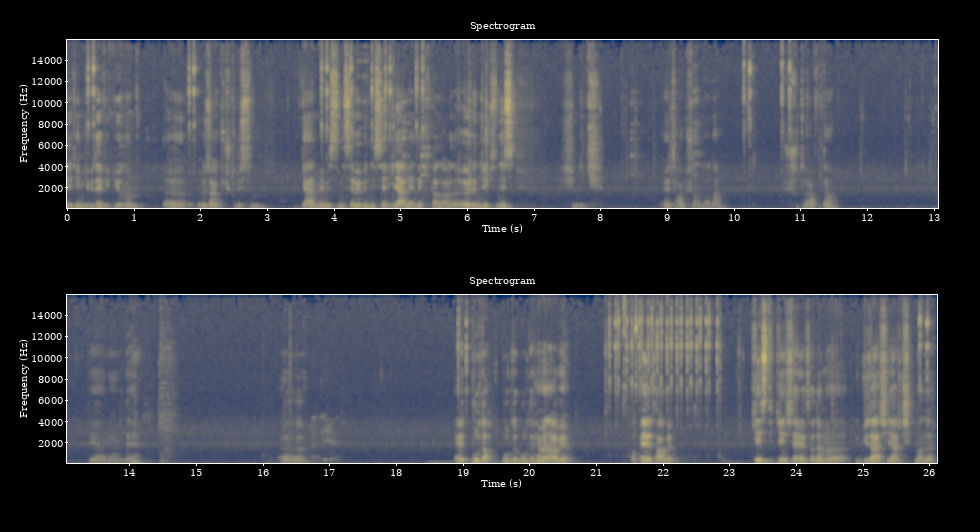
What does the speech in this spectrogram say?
Dediğim gibi de videonun e, özel küçük resim gelmemesinin sebebini ise ilerleyen dakikalarda öğreneceksiniz. Şimdiki. Evet abi şu anda adam şu tarafta bir yerlerde. Ee, evet burada. Burada burada. Hemen abi. Hop evet abi. Kestik gençler evet adamı. Güzel şeyler çıkmadı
